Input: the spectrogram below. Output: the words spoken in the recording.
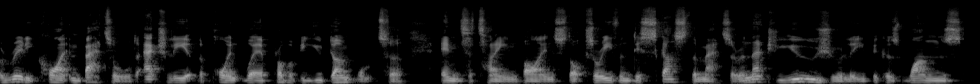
really quite embattled, actually at the point where probably you don't want to entertain buying stocks or even discuss the matter. And that's usually because one's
